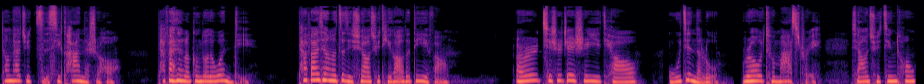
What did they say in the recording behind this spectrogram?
当他去仔细看的时候，他发现了更多的问题，他发现了自己需要去提高的地方，而其实这是一条。无尽的路，road to mastery，想要去精通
